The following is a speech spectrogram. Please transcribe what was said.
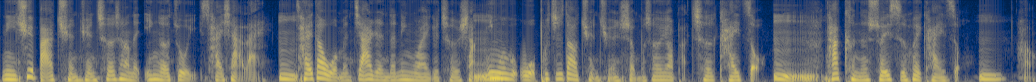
你去把全全车上的婴儿座椅拆下来，嗯，拆到我们家人的另外一个车上，因为我不知道全全什么时候要把车开走，嗯嗯，他可能随时会开走，嗯，好，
